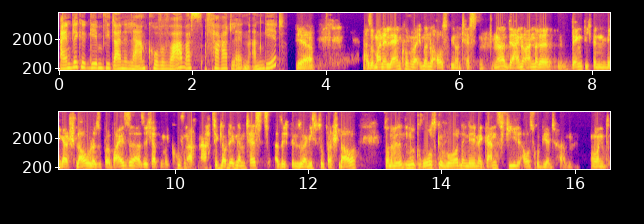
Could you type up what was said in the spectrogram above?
Einblicke geben, wie deine Lernkurve war, was Fahrradläden angeht? Ja, also meine Lernkurve war immer nur ausprobieren und testen. Ne? Der eine oder andere denkt, ich bin mega schlau oder super weise. Also ich habe mit Kufen 88 laut irgendeinem Test. Also ich bin sogar nicht super schlau, sondern wir sind nur groß geworden, indem wir ganz viel ausprobiert haben. Und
